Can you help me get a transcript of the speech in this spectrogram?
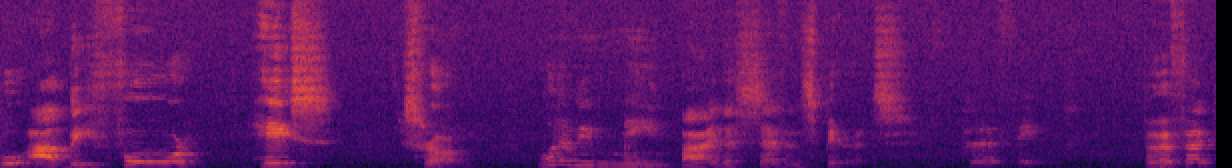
who are before his throne. What do we mean by the seven spirits? Perfect. Perfect.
